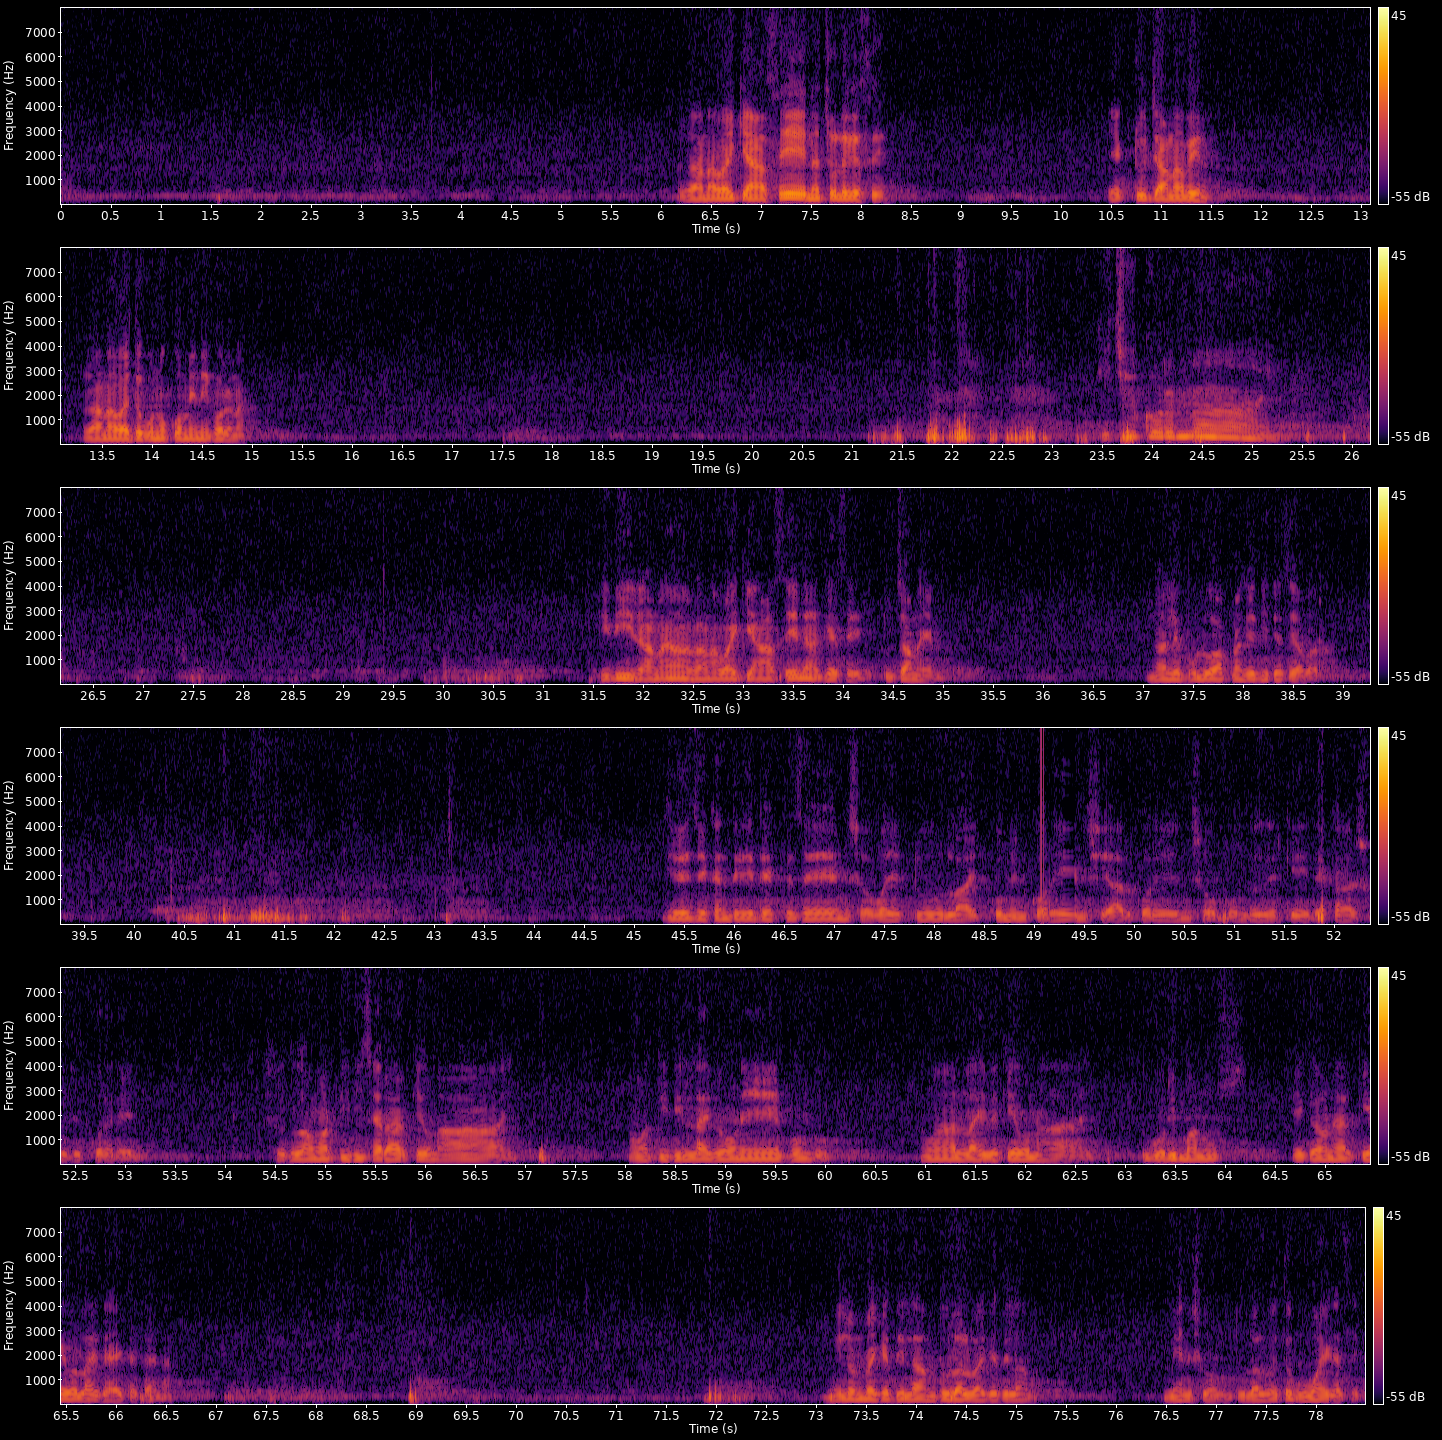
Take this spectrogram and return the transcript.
রানা ভাই কি আছে না চলে গেছে? একটু জানাবেন। রানা ভাই তো কোনো কমেনি করে না। কিছু করার নাই। দিদি, রানা রানা ভাই কি আসে না গেছে? একটু জানেন নালে বলু আপনাকে দিতেছে আবার। যেখান থেকে দেখতেছেন, সবাই একটু লাইক কমেন্ট করেন শেয়ার করেন, সব বন্ধুদেরকে দেখার সুযোগ করে দেন। শুধু আমার দিদি ছাড়া আর কেউ নাই। আমার দিদির লাইভে অনেক বন্ধু। আমার লাইভে কেউ নাই। গরিব মানুষ, এ কারণে আর কেউ লাইভে আইতে চায় না। মিলন ভাইকে দিলাম, দুলাল ভাইকে দিলাম। মেনশন দুলাল ভাই তো ঘুমাই গেছে।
